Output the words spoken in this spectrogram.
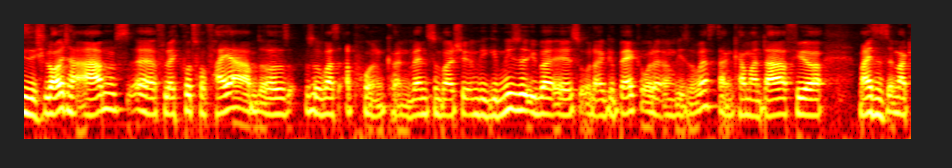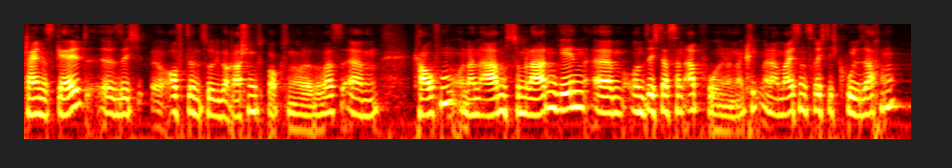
die sich Leute abends, äh, vielleicht kurz vor Feierabend oder so- sowas abholen können. Wenn zum Beispiel irgendwie Gemüse über ist oder Gebäck oder irgendwie sowas, dann kann man dafür meistens immer kleines Geld äh, sich, äh, oft sind so Überraschungsboxen oder sowas, ähm, kaufen und dann abends zum Laden gehen ähm, und sich das dann abholen. Und dann kriegt man da meistens richtig coole Sachen.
